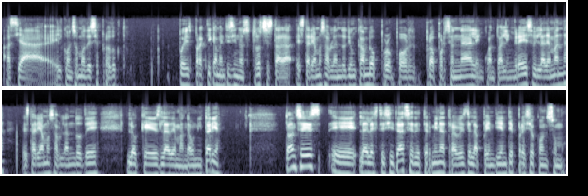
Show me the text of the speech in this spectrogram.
hacia el consumo de ese producto. Pues prácticamente si nosotros estaríamos hablando de un cambio proporcional en cuanto al ingreso y la demanda, estaríamos hablando de lo que es la demanda unitaria. Entonces, eh, la elasticidad se determina a través de la pendiente precio-consumo.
